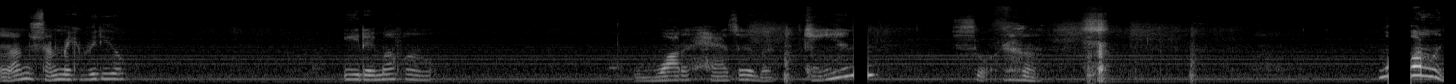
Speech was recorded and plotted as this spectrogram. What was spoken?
I'm just trying to make a video. Eat a muffin. Water hazard again? Sure. One.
